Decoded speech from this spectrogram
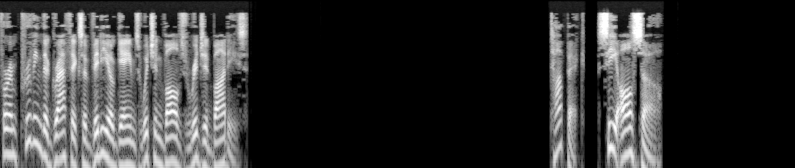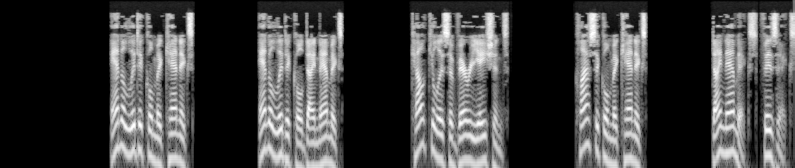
For improving the graphics of video games which involves rigid bodies. See also. Analytical mechanics. Analytical dynamics. Calculus of variations. Classical mechanics. Dynamics physics.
